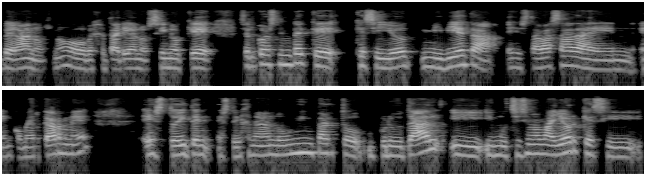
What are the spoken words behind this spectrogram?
veganos o vegetarianos, sino que ser consciente que, que si yo mi dieta está basada en, en comer carne, estoy, estoy generando un impacto brutal y, muchísimo mayor que si,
